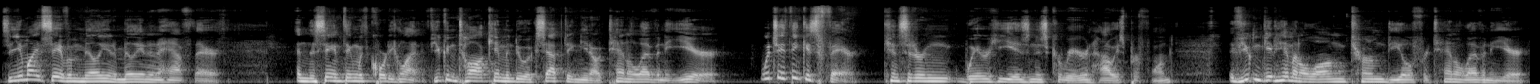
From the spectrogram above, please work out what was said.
So you might save a million, a million and a half there. And the same thing with Cordy Glenn. If you can talk him into accepting, you know, 10, 11 a year which I think is fair considering where he is in his career and how he's performed. If you can get him on a long-term deal for 10, 11 a year,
